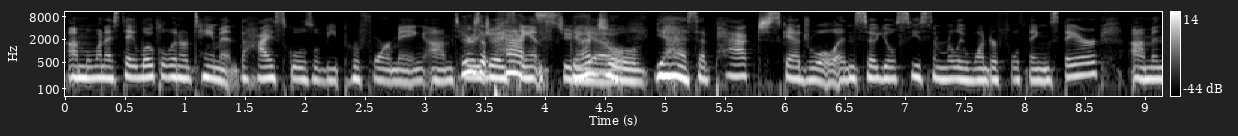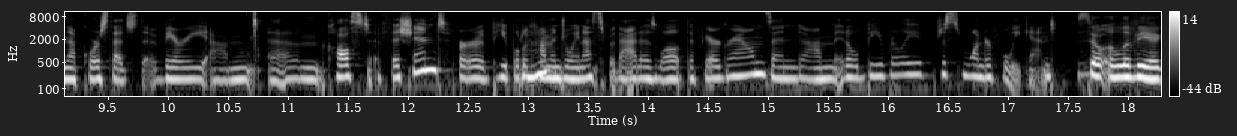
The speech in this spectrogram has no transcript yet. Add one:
Um, and when I say local entertainment, the high schools will be performing. Um, Terry There's a Joe's packed Dance Studio. schedule. Yes, a packed schedule, and so you'll see some really wonderful things there. Um, and of course, that's very um, um, cost efficient for people to Mm-hmm. come and join us for that as well at the fairgrounds. And um, it'll be really just a wonderful weekend. So, Olivia,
